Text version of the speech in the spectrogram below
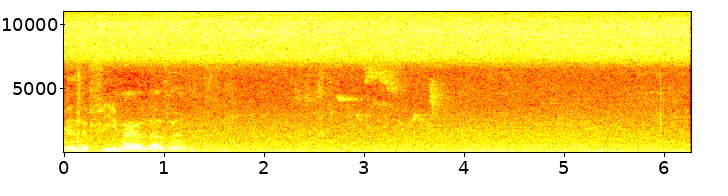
and the female doesn't.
